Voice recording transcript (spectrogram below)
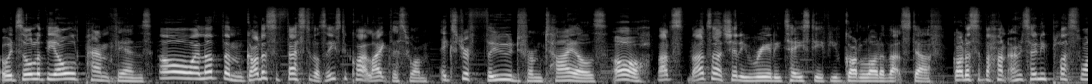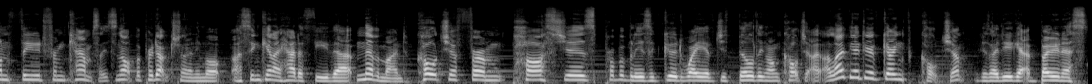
Oh, it's all of the old pantheons. Oh, I love them. Goddess of festivals. I used to quite like this one. Extra food from tiles. Oh, that's that's actually really tasty if you've got a lot of that stuff. Goddess of the hunt. Oh, it's only plus one food from camps. It's not the production anymore. I was thinking I had a few there. Never mind. Culture from pastures probably is a good way of just building on culture. I, I like the idea of going for culture because I do get a bonus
